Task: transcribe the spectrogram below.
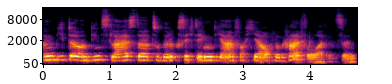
Anbieter und Dienstleister zu berücksichtigen, die einfach hier auch lokal verortet sind.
